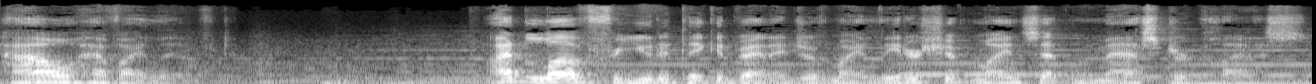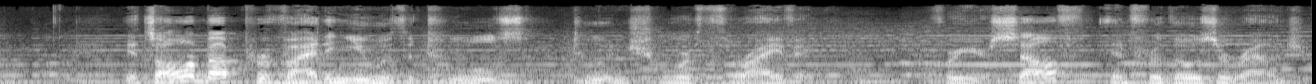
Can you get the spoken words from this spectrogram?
How have I lived? I'd love for you to take advantage of my Leadership Mindset Masterclass. It's all about providing you with the tools to ensure thriving for yourself and for those around you.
